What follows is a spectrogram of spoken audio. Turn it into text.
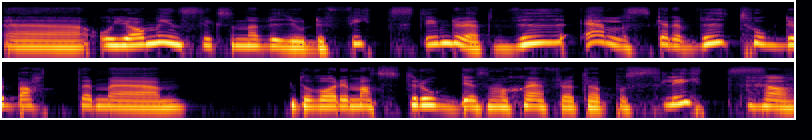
Eh, och jag minns liksom när vi gjorde Fittstim, du vet, vi älskade, vi tog debatter med då var det Mats Strugge som var chefredaktör på Slits. Ja.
